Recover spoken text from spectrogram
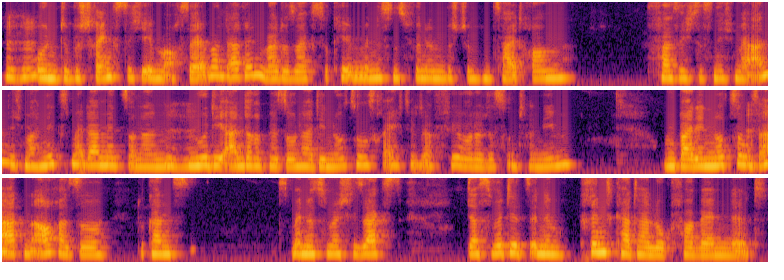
Mhm. Und du beschränkst dich eben auch selber darin, weil du sagst, okay, mindestens für einen bestimmten Zeitraum fasse ich das nicht mehr an, ich mache nichts mehr damit, sondern mhm. nur die andere Person hat die Nutzungsrechte dafür oder das Unternehmen. Und bei den Nutzungsarten mhm. auch, also du kannst wenn du zum Beispiel sagst, das wird jetzt in einem Printkatalog verwendet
